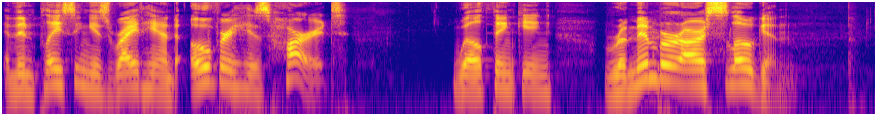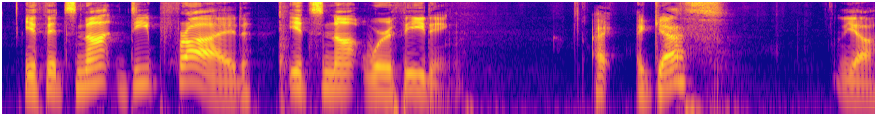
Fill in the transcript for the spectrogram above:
and then placing his right hand over his heart, while thinking, "Remember our slogan." If it's not deep fried, it's not worth eating. I, I guess. Yeah.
